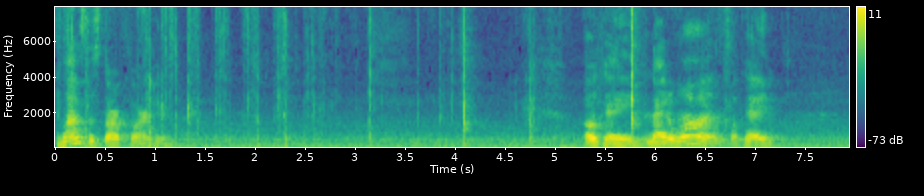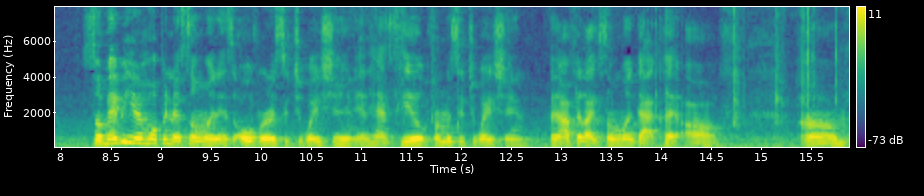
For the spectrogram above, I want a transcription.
why is the star card here okay knight of wands okay so maybe you're hoping that someone is over a situation and has healed from a situation. And I feel like someone got cut off. Um,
